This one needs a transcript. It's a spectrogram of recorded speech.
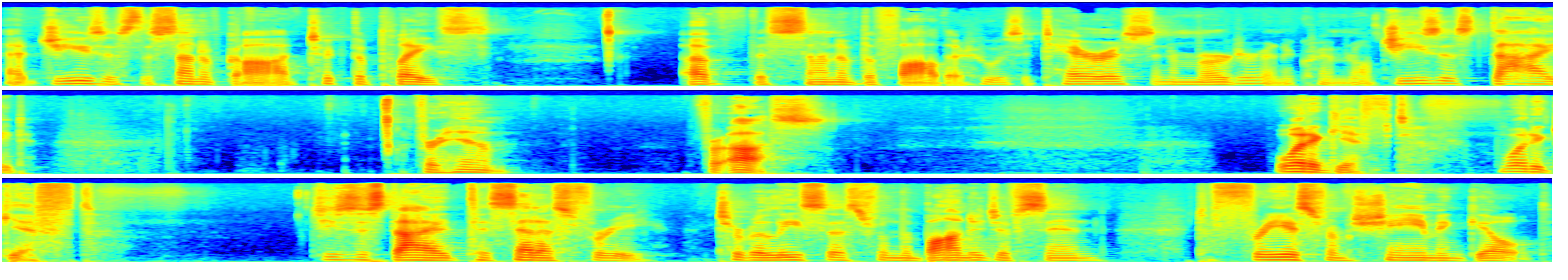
that Jesus, the Son of God, took the place of the Son of the Father, who was a terrorist and a murderer and a criminal. Jesus died for him, for us. What a gift. What a gift. Jesus died to set us free, to release us from the bondage of sin, to free us from shame and guilt,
